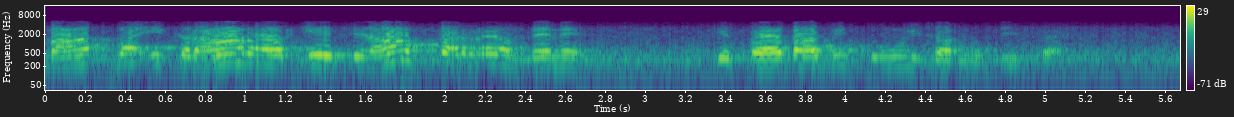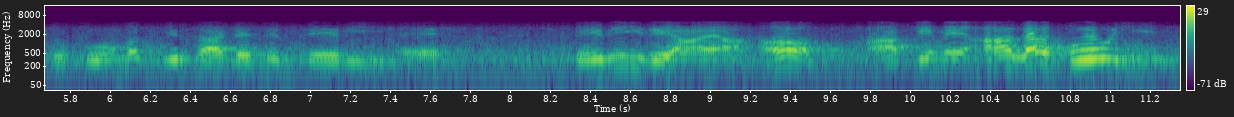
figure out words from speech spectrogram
بات کا اقرار اور اعتراف کر رہے ہوں نے کہ پیدا بھی تو ہی سانو کیتا ہے۔ حکومت بھی سارے سے تیری ہے، تیری رعایا ہاں حاکم آلہ تو ہی ہے۔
